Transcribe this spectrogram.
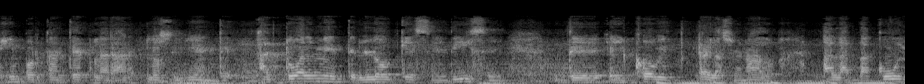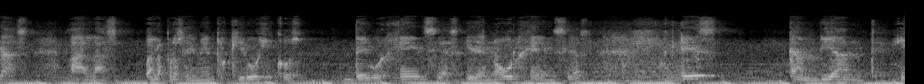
es importante aclarar lo siguiente. Actualmente lo que se dice del COVID relacionado a las vacunas a, las, a los procedimientos quirúrgicos de urgencias y de no urgencias es cambiante y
